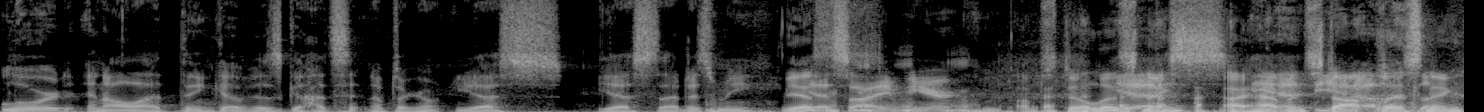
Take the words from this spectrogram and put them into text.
Lord, and all I think of is God sitting up there going, Yes, yes, that is me. Yes. Yes, I am here. I'm still listening. Yes. I haven't you stopped know, listening.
